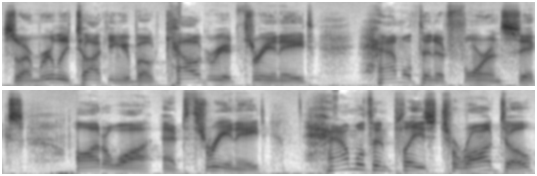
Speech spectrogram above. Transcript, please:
So I'm really talking about Calgary at three and eight, Hamilton at four and six, Ottawa at three and eight. Hamilton plays Toronto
